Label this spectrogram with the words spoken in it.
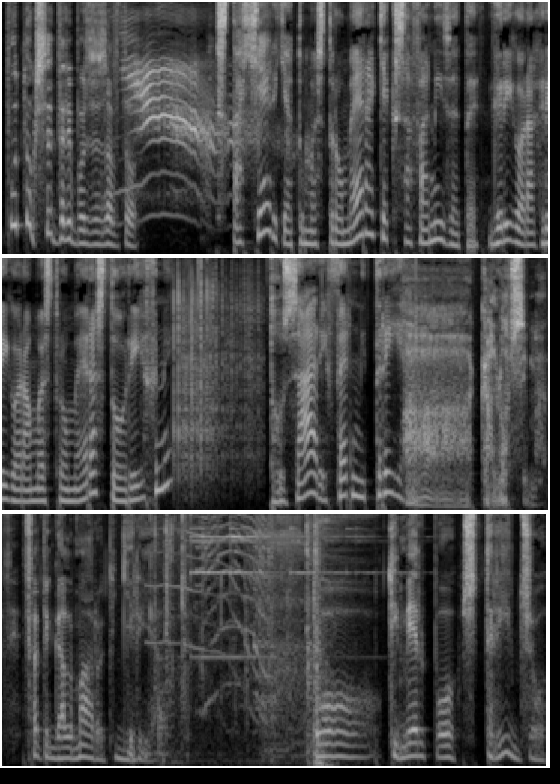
Πού το ξετρύπωσες αυτό; Στα χέρια του Μαστρομέρα και εξαφανίζεται. Γρήγορα γρήγορα ο Μαστρομέρας το ρίχνει. Το ζάρι φέρνει τρία. Α, καλό σημάδι. Θα την καλμάρω την κυρία. Ω, τη μέλπο στρίτζο.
